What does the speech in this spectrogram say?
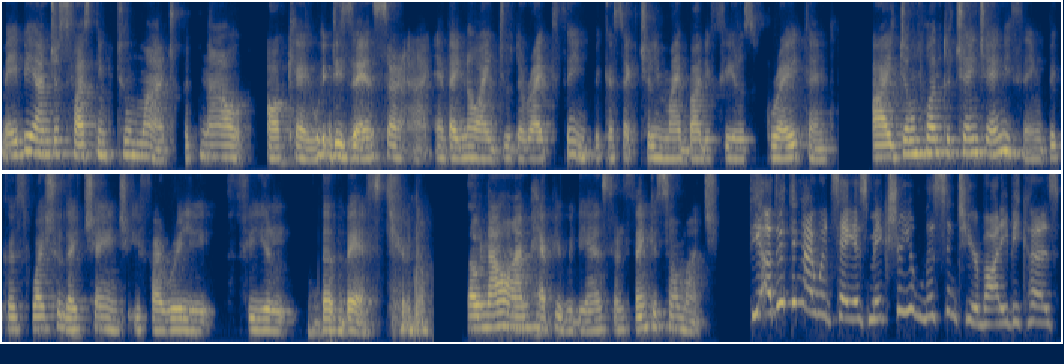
maybe I'm just fasting too much, but now okay with this answer and I know I do the right thing because actually my body feels great and I don't want to change anything because why should I change if I really feel the best, you know? So now I'm happy with the answer. Thank you so much. The other thing I would say is make sure you listen to your body because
